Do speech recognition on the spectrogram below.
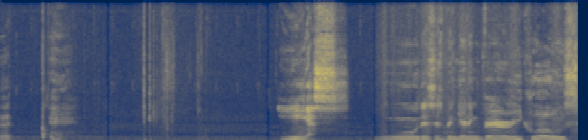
Uh. Yes! Ooh, this has been getting very close.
